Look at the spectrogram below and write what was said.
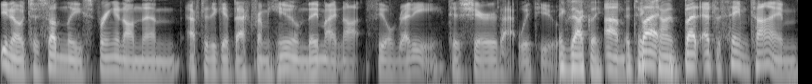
you know to suddenly spring it on them after they get back from Hume, they might not feel ready to share that with you. exactly Um, it takes but, time But at the same time,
